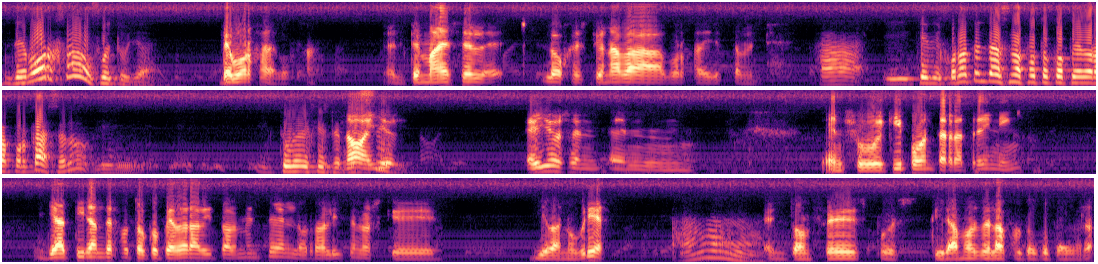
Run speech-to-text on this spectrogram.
¿De Borja o fue tuya? de Borja, de Borja. El tema ese le- lo gestionaba Borja directamente. Ah, y que dijo, no tendrás una fotocopiadora por casa, ¿no? Y, y tú le dijiste, No, pues sí. ellos, ellos en, en, en su equipo, en Terra Training, ya tiran de fotocopiadora habitualmente en los rallies en los que llevan Ubrier. Ah, Entonces, pues tiramos de la fotocopiadora.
